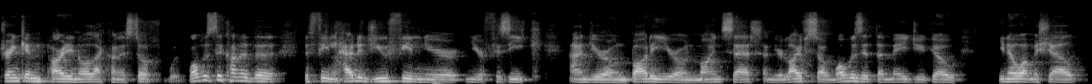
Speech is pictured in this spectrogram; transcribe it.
drinking, partying, all that kind of stuff, what was the kind of the the feeling? How did you feel in your your physique and your own body, your own mindset, and your lifestyle? What was it that made you go, you know what, Michelle?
